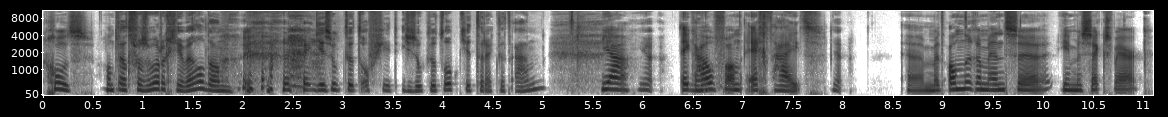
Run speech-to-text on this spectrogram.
Goed. Want dat verzorg je wel dan. je zoekt het of je, je zoekt het op, je trekt het aan. Ja, ja. ik hou van echtheid. Ja. Uh, met andere mensen in mijn sekswerk.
